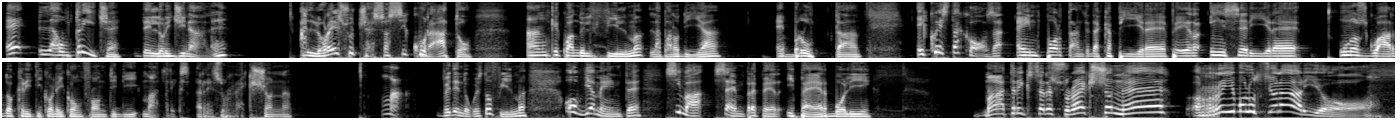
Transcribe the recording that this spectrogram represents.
è l'autrice dell'originale, allora è il successo assicurato. Anche quando il film, la parodia, è brutta. E questa cosa è importante da capire per inserire uno sguardo critico nei confronti di Matrix Resurrection. Ma vedendo questo film, ovviamente si va sempre per iperboli. Matrix Resurrection è rivoluzionario.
